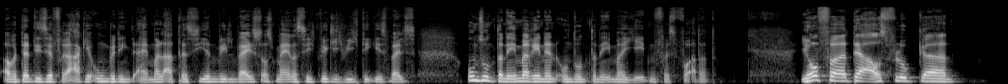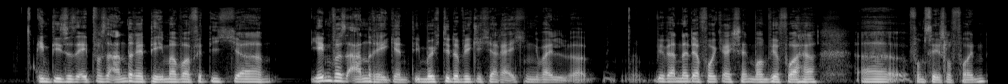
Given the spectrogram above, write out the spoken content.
aber der diese Frage unbedingt einmal adressieren will, weil es aus meiner Sicht wirklich wichtig ist, weil es uns Unternehmerinnen und Unternehmer jedenfalls fordert. Ich hoffe, der Ausflug äh, in dieses etwas andere Thema war für dich äh, jedenfalls anregend. Ich möchte da wirklich erreichen, weil äh, wir werden nicht erfolgreich sein, wenn wir vorher äh, vom Sessel fallen.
